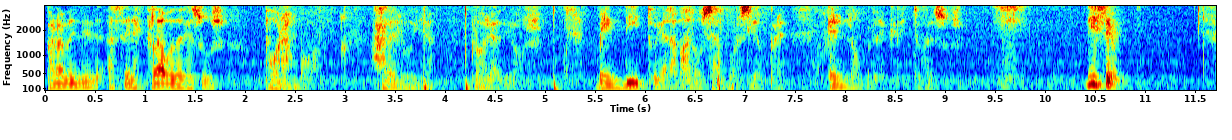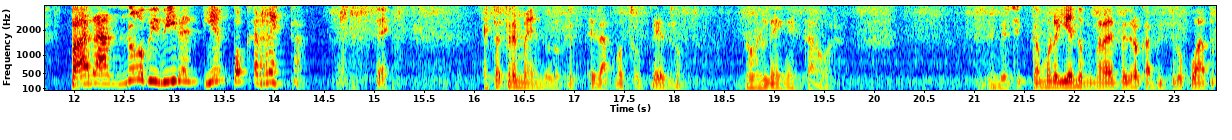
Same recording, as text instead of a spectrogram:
para venir a ser esclavos de Jesús por amor. Aleluya. Gloria a Dios. Bendito y alabado sea por siempre el nombre de Cristo Jesús. Dice, para no vivir el tiempo que resta. Esto es tremendo lo que el apóstol Pedro nos lee en esta hora. Estamos leyendo 1 de Pedro capítulo 4,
